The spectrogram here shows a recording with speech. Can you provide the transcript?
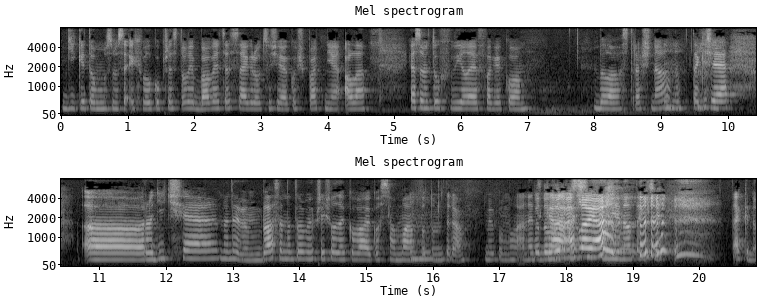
díky tomu jsme se i chvilku přestali bavit se ségrou, což je jako špatně, ale já jsem v tu chvíli fakt jako byla strašná, mm-hmm. takže uh, rodiče, no nevím, byla jsem na to, mi přišla taková jako sama, mm-hmm. potom teda mi pomohla Anetka a všichni, no, takže tak no.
